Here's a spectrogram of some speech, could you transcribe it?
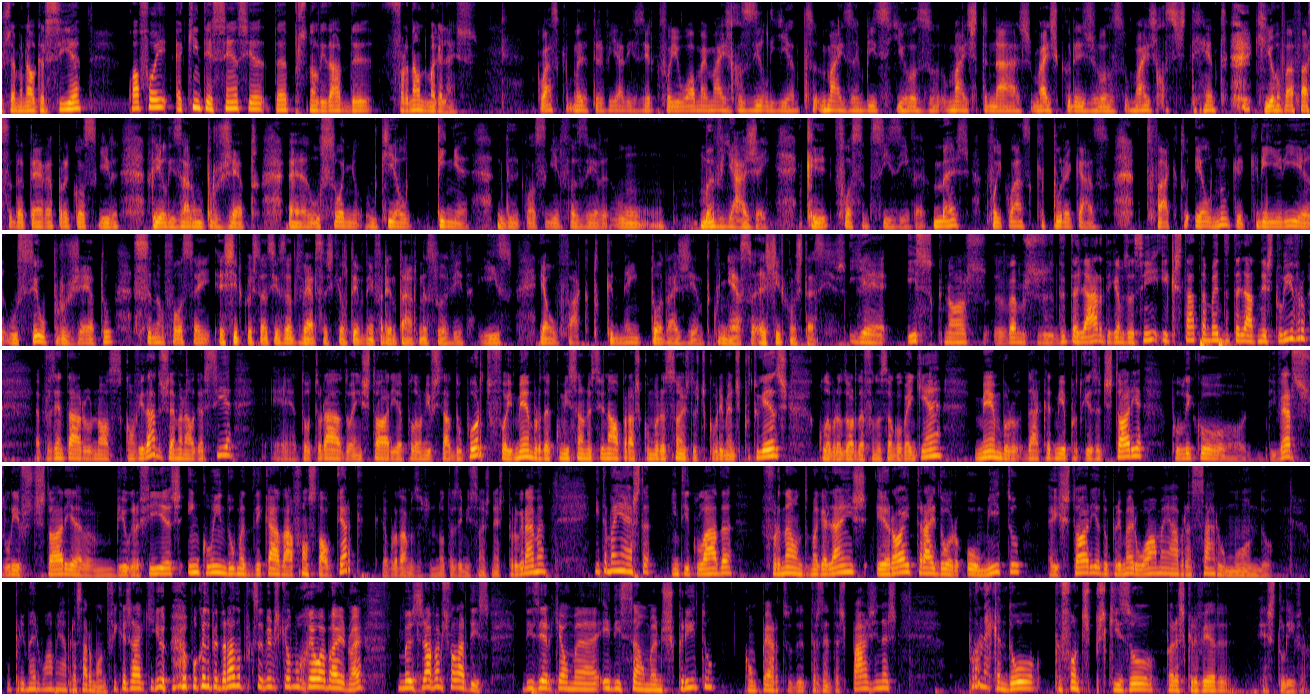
José Manuel Garcia. Qual foi a quinta essência da personalidade de Fernão de Magalhães? Quase que me atrevia a dizer que foi o homem mais resiliente, mais ambicioso, mais tenaz, mais corajoso, mais resistente que houve à face da Terra para conseguir realizar um projeto, uh, o sonho que ele tinha de conseguir fazer um, uma viagem que fosse decisiva. Mas foi quase que por acaso. De facto, ele nunca criaria o seu projeto se não fossem as circunstâncias adversas que ele teve de enfrentar na sua vida. E isso é o facto que nem toda a gente conhece as circunstâncias. E é isso que nós vamos detalhar, digamos assim, e que está também detalhado neste livro. Apresentar o nosso convidado, José Manuel Garcia, é doutorado em História pela Universidade do Porto, foi membro da Comissão Nacional para as Comemorações dos Descobrimentos Portugueses, colaborador da Fundação Gulbenkian, membro da Academia Portuguesa de História, publicou diversos livros de história, biografias, incluindo uma dedicada a Afonso de Albuquerque, que abordámos noutras emissões neste programa, e também esta, intitulada Fernão de Magalhães, Herói, Traidor ou Mito, a história do primeiro homem a abraçar o mundo o primeiro homem a abraçar o mundo. Fica já aqui uma coisa pendurada porque sabemos que ele morreu a meio, não é? Mas já vamos falar disso. Dizer que é uma edição manuscrito, com perto de 300 páginas. Por onde é que andou? Que fontes pesquisou para escrever este livro?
